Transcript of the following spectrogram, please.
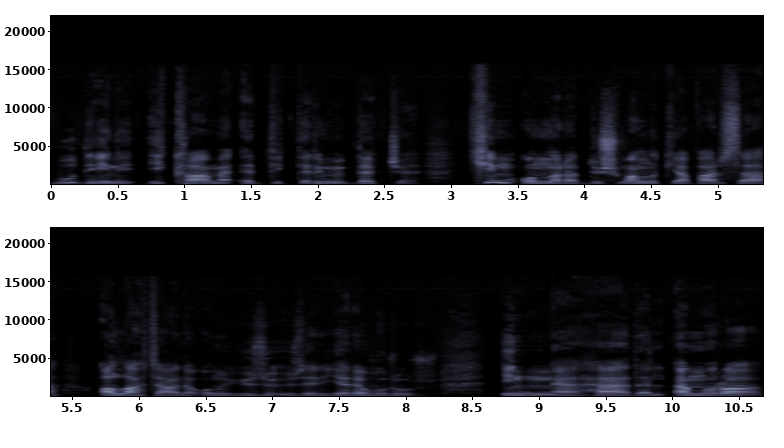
Bu dini ikame ettikleri müddetçe kim onlara düşmanlık yaparsa Allah Teala onu yüzü üzeri yere vurur. İnne hadal emra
